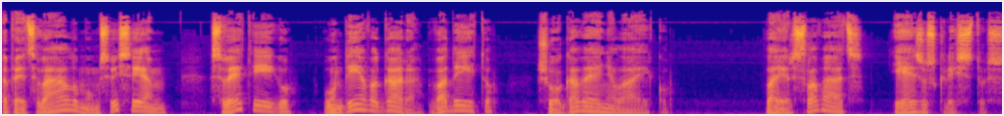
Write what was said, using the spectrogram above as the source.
Tāpēc vēlu mums visiem svētīgu un dieva gara vadītu šo gavēņa laiku, lai ir slavēts Jēzus Kristus.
